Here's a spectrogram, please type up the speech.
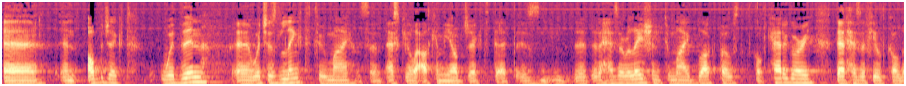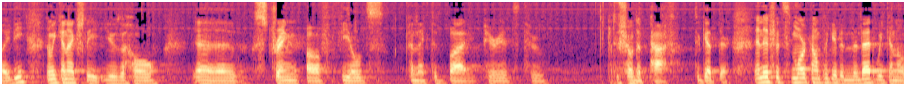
uh, an object within, uh, which is linked to my, it's an SQL Alchemy object that, is, that has a relation to my blog post called category, that has a field called ID, and we can actually use a whole uh, string of fields connected by periods to, to show the path to get there. And if it's more complicated than that, we can uh,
